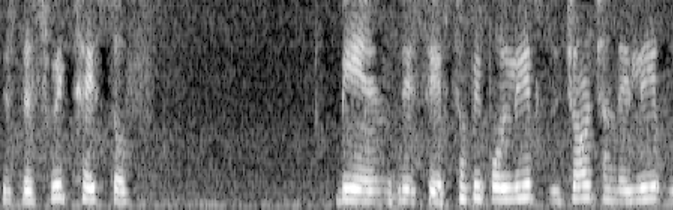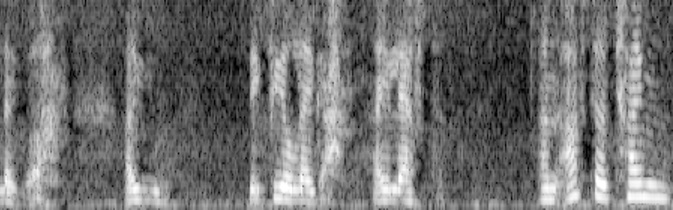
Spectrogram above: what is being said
It's the sweet taste of being deceived. Some people leave the church and they leave like, I, they feel like ah, I left. And after time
